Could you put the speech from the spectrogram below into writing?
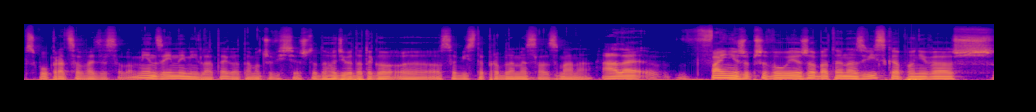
współpracować ze sobą. Między innymi dlatego, tam oczywiście jeszcze dochodziły do tego e, osobiste problemy Salzmana. Ale fajnie, że przywołujesz oba te nazwiska, ponieważ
